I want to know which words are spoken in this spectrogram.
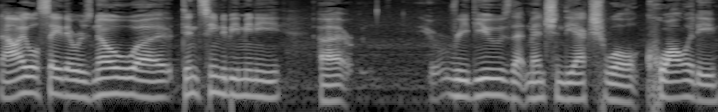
Now, I will say there was no, uh, didn't seem to be many uh, reviews that mentioned the actual quality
